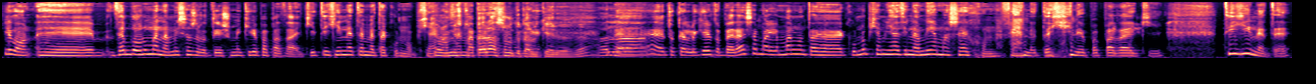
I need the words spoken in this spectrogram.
Λοιπόν, ε, δεν μπορούμε να μην σας ρωτήσουμε, κύριε Παπαδάκη, τι γίνεται με τα κουνούπια. Και εμείς το περάσαμε το καλοκαίρι, βέβαια. Ναι, αλλά... Ναι, το καλοκαίρι το περάσαμε, αλλά μάλλον τα κουνούπια μια δυναμία μας έχουν, φαίνεται, κύριε Παπαδάκη. τι γίνεται;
